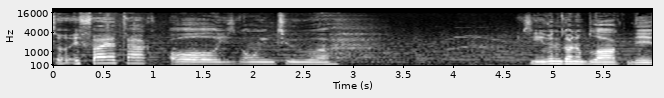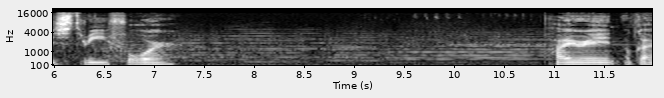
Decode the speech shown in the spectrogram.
So if I attack all, he's going to. Uh, he's even gonna block this three, four. Pirate. Okay.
